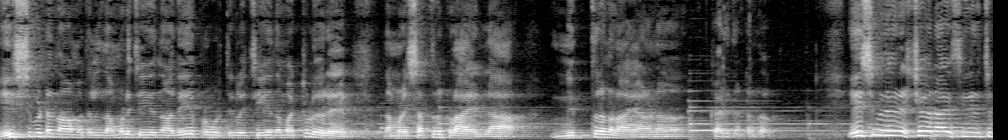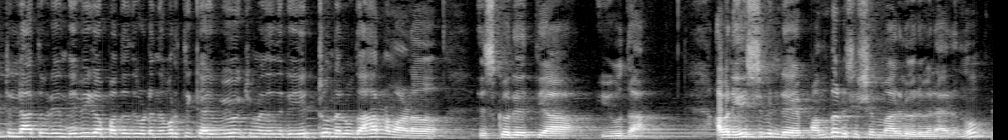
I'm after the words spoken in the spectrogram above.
യേശുവിന്റെ നാമത്തിൽ നമ്മൾ ചെയ്യുന്ന അതേ പ്രവൃത്തികൾ ചെയ്യുന്ന മറ്റുള്ളവരെ നമ്മൾ ശത്രുക്കളായല്ല മിത്രങ്ങളായാണ് കരുതേണ്ടത്. യേശുവിനെ രക്ഷകരായി സ്വീകരിച്ചിട്ടില്ലാത്തവരെയും ദൈവിക പദ്ധതിയുടെ നിവൃത്തിക്കായി ഉപയോഗിക്കുമെന്നതിന്റെ ഏറ്റവും നല്ല ഉദാഹരണമാണ് ഇസ്കുരേത്യ യൂത. അവൻ യേശുവിന്റെ പന്ത്രണ്ട് ശിഷ്യന്മാരിൽ ഒരുവനായിരുന്നു.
